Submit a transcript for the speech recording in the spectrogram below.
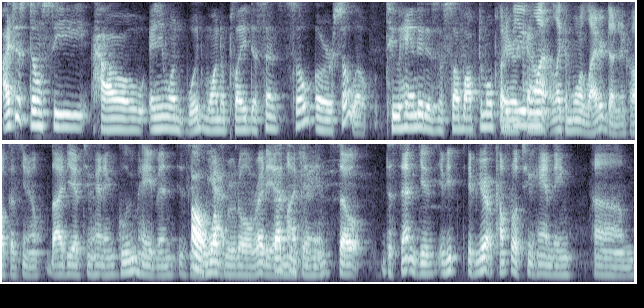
I just don't see how anyone would want to play Descent so or solo. Two handed is a suboptimal But player if you count. want like a more lighter dungeon crawl, because you know the idea of two handed Gloomhaven is Oh, more yeah. brutal already, That's in my insane. opinion. So Descent gives if you if you're comfortable two handing um,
